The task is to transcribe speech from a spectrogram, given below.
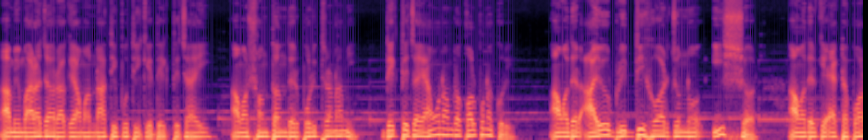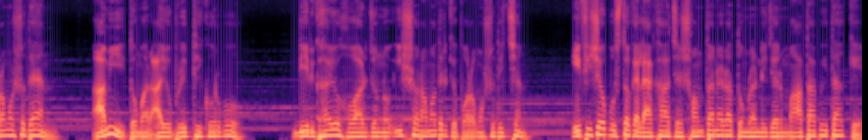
আমি মারা যাওয়ার আগে আমার নাতিপুতিকে দেখতে চাই, আমার সন্তানদের পরিত্রাণ আমি দেখতে চাই, এমন আমরা কল্পনা করি। আমাদের আয়ুর বৃদ্ধি হওয়ার জন্য ঈশ্বর আমাদেরকে একটা পরামর্শ দেন। আমি তোমার আয়ু বৃদ্ধি করব। দীর্ঘায়ু হওয়ার জন্য ঈশ্বর আমাদেরকে পরামর্শ দিচ্ছেন। ইফিসীয় পুস্তকে লেখা আছে, সন্তানেরা তোমরা নিজের মাতা পিতাকে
